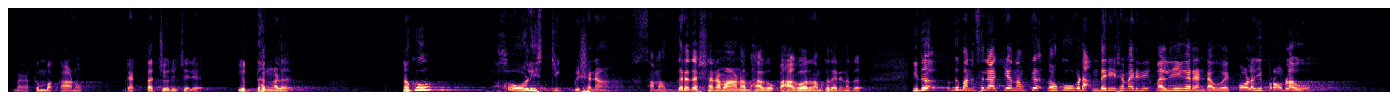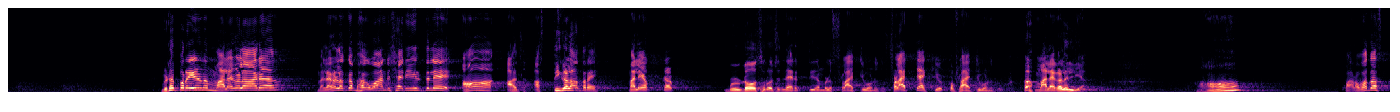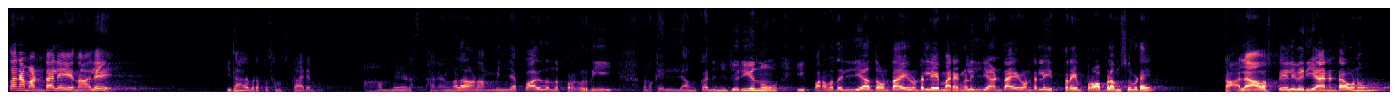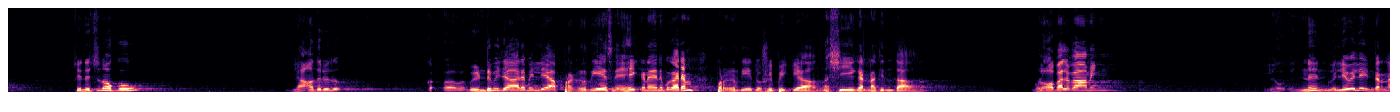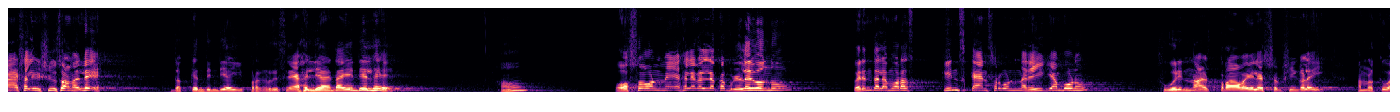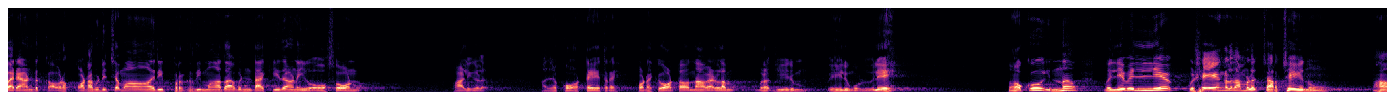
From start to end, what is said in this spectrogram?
വഴക്കും വക്കാണും രക്തച്ചൊരിച്ചൽ യുദ്ധങ്ങൾ നോക്കൂ ഹോളിസ്റ്റിക് വിഷനാണ് സമഗ്ര ദർശനമാണ് ഭാഗ ഭാഗവതം നമുക്ക് തരുന്നത്. ഇത് ഇത് മനസ്സിലാക്കിയാൽ നമുക്ക് നോക്കൂ ഇവിടെ അന്തരീക്ഷ മലിനീ മലിനീകരണം ഉണ്ടാവും? എക്കോളജി പ്രോബ്ലം ആവുമോ ഇവിടെ പറയണം മലകളാരാ? മലകളൊക്കെ ഭഗവാന്റെ ശരീരത്തിലെ ആ അസ്ഥികളാത്രേ. മലയൊക്കെ ബുൾഡോസർ വെച്ച് നിരത്തി നമ്മൾ ഫ്ലാറ്റ് പണിതു. ഫ്ലാറ്റാക്കിയൊക്കെ ഫ്ലാറ്റ് പണിതു. മലകളില്ല. ആ? പർവതസ്ഥന മണ്ഡലേന്നാലേ ഇതാ ഇവിടുത്തെ സംസ്കാരം. ആ അമ്മയുടെ സ്ഥലങ്ങളാണ് അമ്മിഞ്ഞപ്പാൽ തന്ന പ്രകൃതി. നമുക്കെല്ലാം കനിഞ്ഞു ചൊരിയുന്നു. ഈ പർവതം ഇല്ലാത്തതുകൊണ്ടായതുകൊണ്ടല്ലേ മരങ്ങളില്ലാണ്ടായതുകൊണ്ടല്ലേ ഇത്രയും പ്രോബ്ലംസ് ഇവിടെ? കാലാവസ്ഥയിൽ വ്യതിയാനം ഉണ്ടാവണു. ചിന്തിച്ചു നോക്കൂ. യാതൊരു വീണ്ടു വിചാരമില്ല. പ്രകൃതിയെ സ്നേഹിക്കണതിന് പകരം പ്രകൃതിയെ ദുഷിപ്പിക്കുക. നശീകരണ ചിന്ത. ഗ്ലോബൽ വാർമിംഗ് അയ്യോ ഇന്ന് വലിയ വലിയ ഇന്റർനാഷണൽ ഇഷ്യൂസ് ആണല്ലേ? ഇതൊക്കെ എന്തിന്റെയായി പ്രകൃതി സ്നേഹമില്ലാണ്ടായതിന്റെ അല്ലേ ആ? ഓസോൺ മേഖലകളിലൊക്കെ വിള്ളൽ വന്നു. വരും തലമുറ സ്കിൻസ് ക്യാൻസർ കൊണ്ട് നരയിക്കാൻ പോണു. സൂര്യൻ അൾട്രാ വയലറ്റ് രശ്മികളെ നമ്മൾക്ക് വരാണ്ട് കൊട പിടിച്ച മാതിരി പ്രകൃതി മാതാവ് ഉണ്ടാക്കിയതാണ് ഈ ഓസോൺ പാളികൾ അതിൽ കോട്ടയത്രേ കോട്ടയ്ക്ക് ഓട്ടം വന്നാൽ വെള്ളം ചേരും വെയിലും കൊള്ളൂ അല്ലേ? നോക്കൂ ഇന്ന് വലിയ വലിയ വിഷയങ്ങൾ നമ്മൾ ചർച്ച ചെയ്യുന്നു. ആ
